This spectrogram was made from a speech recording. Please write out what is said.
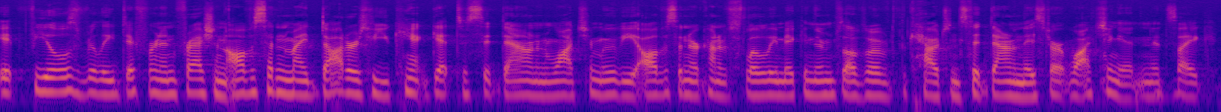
it feels really different and fresh. And all of a sudden, my daughters, who you can't get to sit down and watch a movie, all of a sudden are kind of slowly making themselves over to the couch and sit down and they start watching it, and it's like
